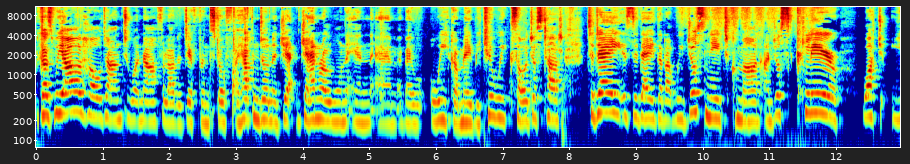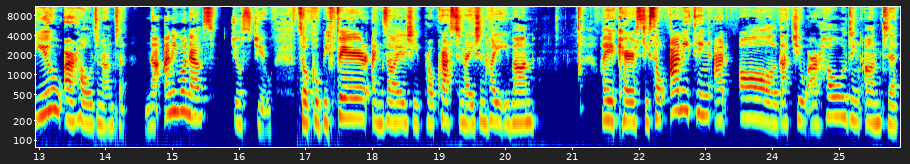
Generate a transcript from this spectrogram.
Because we all hold on to an awful lot of different stuff. I haven't done a general one in um, about a week or maybe two weeks. So I just thought today is the day that we just need to come on and just clear what you are holding on to. Not anyone else, just you. So it could be fear, anxiety, procrastination. Hi, Yvonne Hiya, Kirsty. So anything at all that you are holding on to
